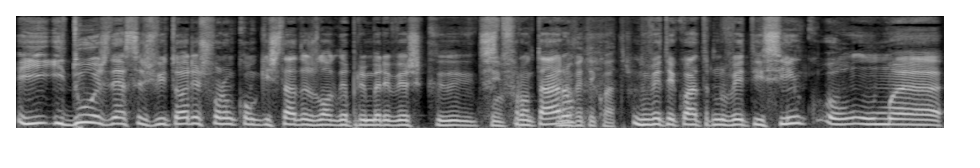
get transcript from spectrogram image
e, e, duas dessas vitórias foram conquistadas logo da primeira vez que, que Sim, se defrontaram. 94. 94, 95. Uma,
